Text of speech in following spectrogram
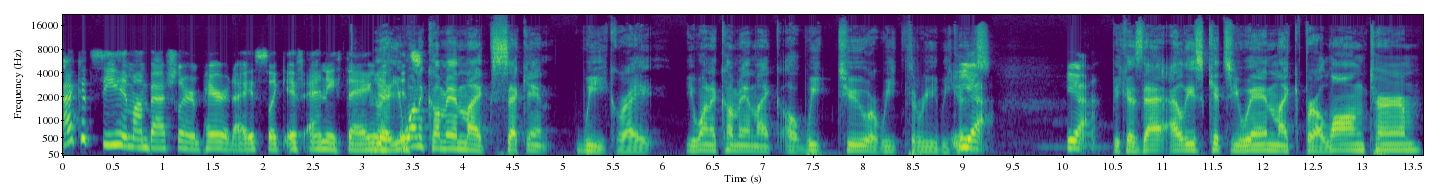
I could see him on Bachelor in Paradise, like if anything. yeah like, you want to come in like second week right you want to come in like a week two or week three because Yeah. yeah. because that at least gets you in like for a long term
